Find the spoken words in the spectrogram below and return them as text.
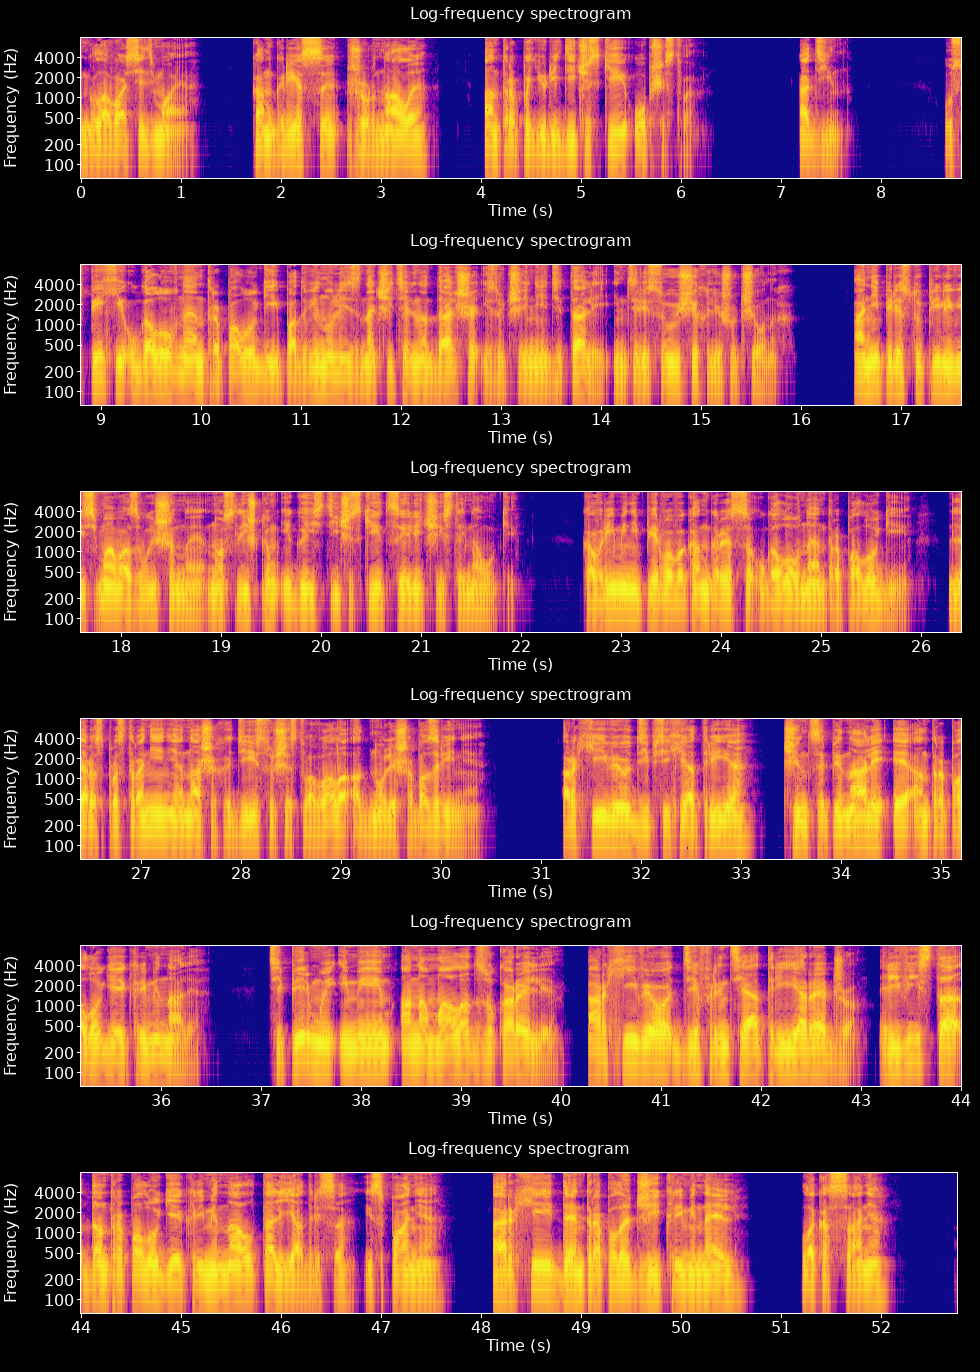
Глава 7. Конгрессы, журналы, антропоюридические общества. 1. Успехи уголовной антропологии подвинулись значительно дальше изучения деталей, интересующих лишь ученых. Они переступили весьма возвышенные, но слишком эгоистические цели чистой науки. Ко времени Первого Конгресса уголовной антропологии – для распространения наших идей существовало одно лишь обозрение. Архивио ди психиатрия, чинцепинали и антропология криминале. Теперь мы имеем Аномала Дзукарелли, Архивио дифференциатрия Реджо, Ревиста d'Antropologia Криминал Тальядриса, Испания, Архи d'Antropologie Криминель, Лакасаня,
